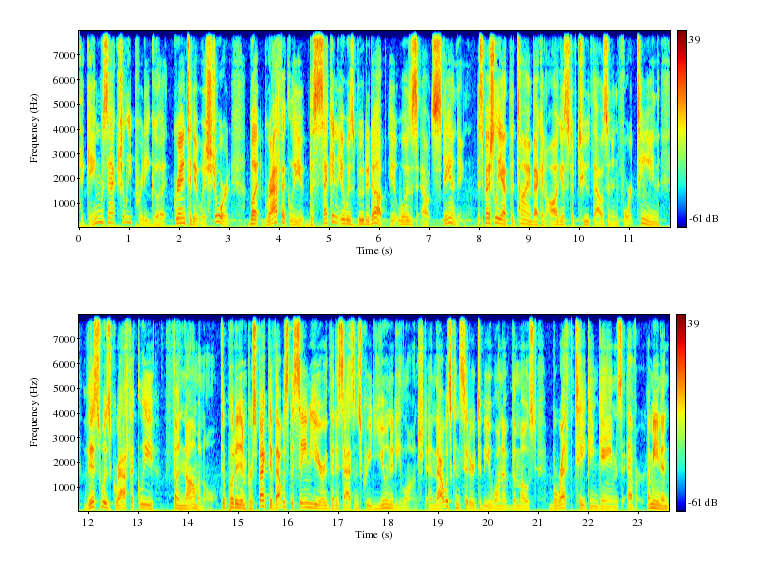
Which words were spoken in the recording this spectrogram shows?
the game was actually pretty good. Granted, it was short, but graphically, the second it was booted up, it was outstanding. Especially at the time, back in August of 2014, this was graphically phenomenal. To put it in perspective, that was the same year that Assassin's Creed Unity launched, and that was considered to be one of the most breathtaking games ever. I mean, and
